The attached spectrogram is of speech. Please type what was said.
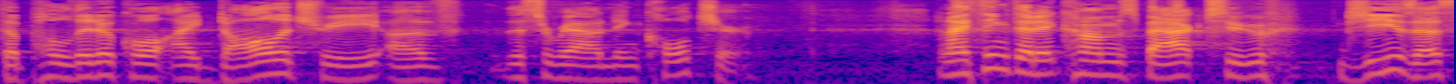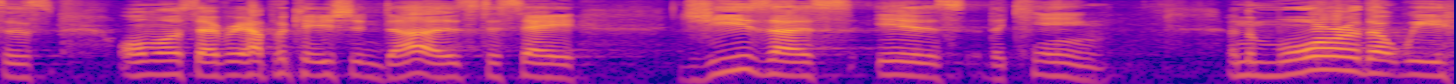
the political idolatry of the surrounding culture? And I think that it comes back to Jesus, as almost every application does, to say, Jesus is the King. And the more that we,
